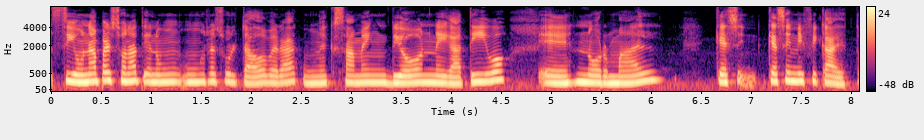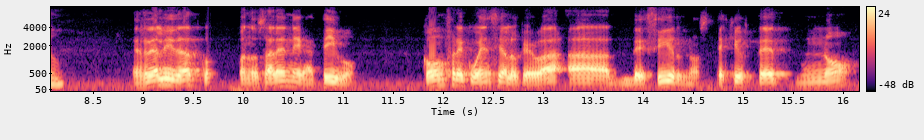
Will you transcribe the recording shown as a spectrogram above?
Si una persona tiene un, resultado, ¿verdad? Un examen dio negativo, ¿es normal? ¿Qué, ¿Qué significa esto? En realidad, cuando sale negativo, con frecuencia lo que va a decirnos es que usted no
